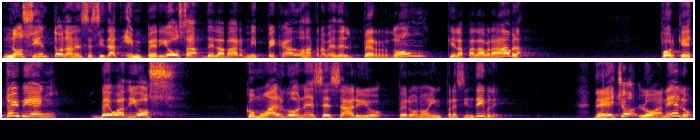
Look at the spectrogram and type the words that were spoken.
no siento la necesidad imperiosa de lavar mis pecados a través del perdón que la palabra habla. Porque estoy bien, veo a Dios como algo necesario, pero no imprescindible. De hecho, lo anhelo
